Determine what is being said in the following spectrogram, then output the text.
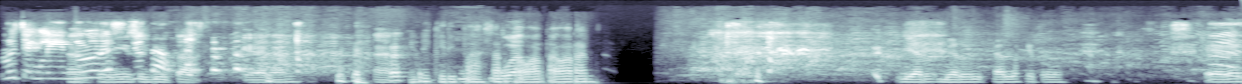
Lu cengliin Nah, dulu deh cengliin sejuta. ya kan. Ini kayak di pasar Buat- tawar-tawaran. biar biar enak itu loh. ya kan.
